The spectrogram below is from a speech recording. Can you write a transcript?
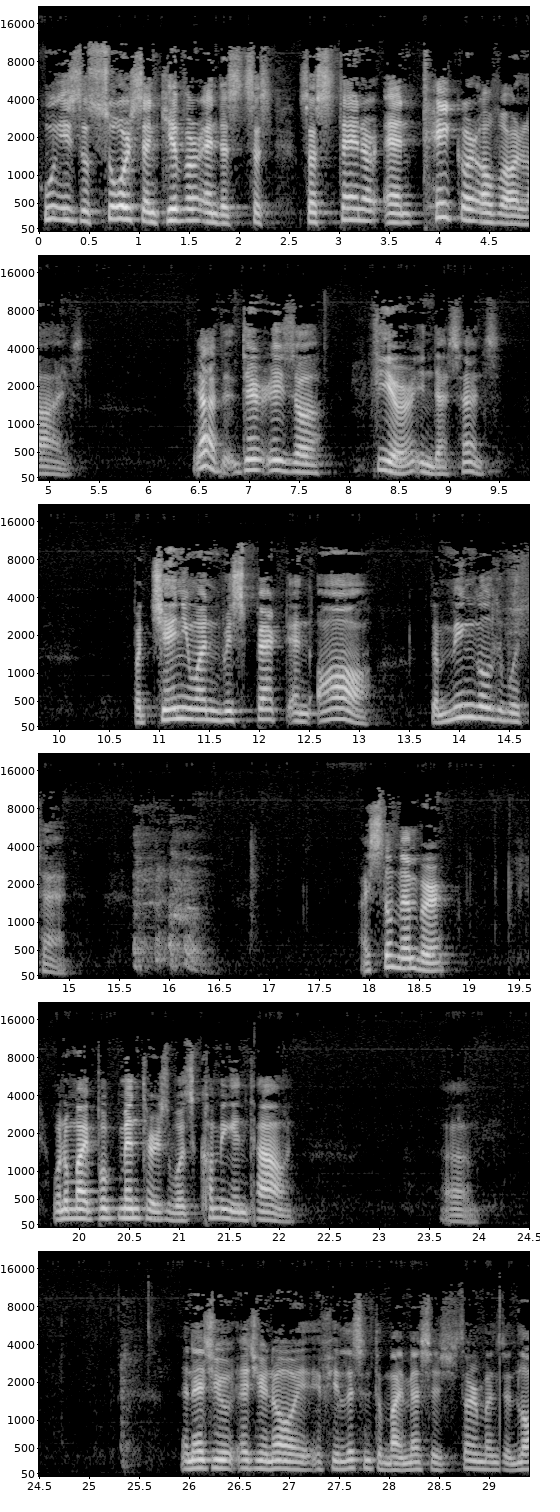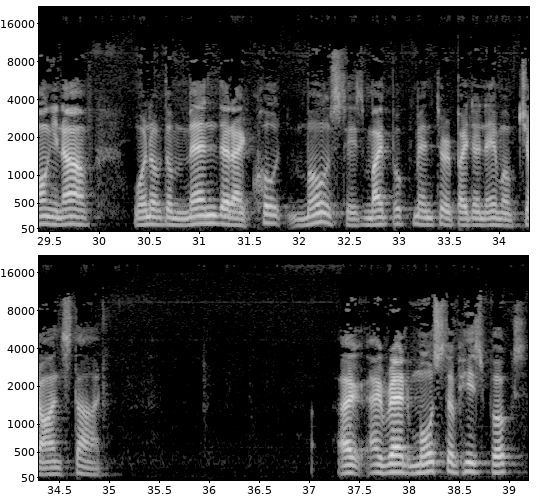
who is the source and giver and the sustainer and taker of our lives. Yeah, there is a fear in that sense. But genuine respect and awe that mingled with that. I still remember one of my book mentors was coming in town. Um, and as you, as you know, if you listen to my message sermons long enough, one of the men that I quote most is my book mentor by the name of John Stott. I, I read most of his books,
